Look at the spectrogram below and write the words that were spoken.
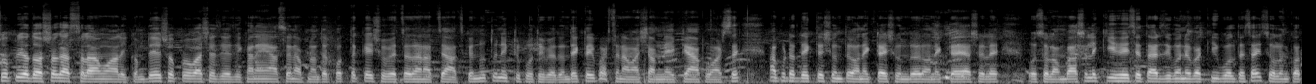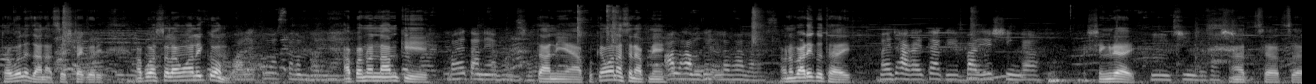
সুপ্রিয় দর্শক আসসালামু আলাইকুম। দেশ ও প্রবাসে যে যেখানে আছেন আপনাদের প্রত্যেককেই শুভেচ্ছা জানাচ্ছে। আজকে নতুন একটি প্রতিবেদন দেখতেই পাচ্ছেন আমার সামনে একটি আপু আসছে। আপুটা দেখতে শুনতে অনেকটাই সুন্দর অনেকটাই আসলে ও ওসো বা আসলে কি হয়েছে তার জীবনে বা কি বলতে চাই চলুন কথা বলে জানার চেষ্টা করি। আপু আসসালামু আলাইকুম। আপনার নাম কি? তানিয়া আপু কেমন আছেন আপনি? আপনার বাড়ি কোথায়? ঢাকায় থাকি। সিংড়ায়? আচ্ছা আচ্ছা।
